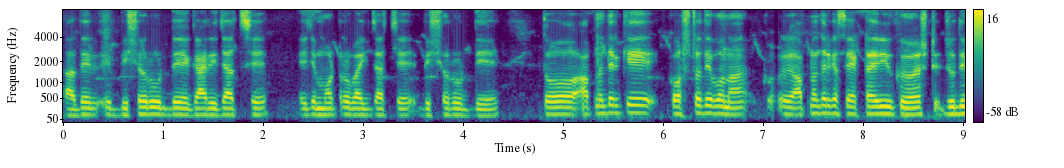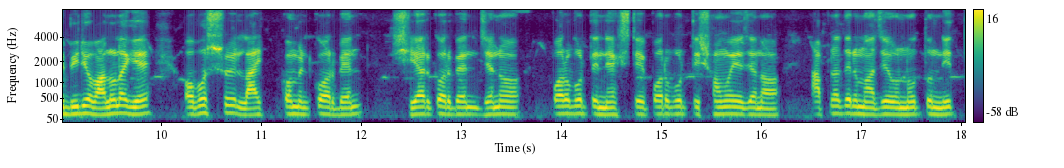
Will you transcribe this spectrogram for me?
তাদের বিশ্ব রুট দিয়ে গাড়ি যাচ্ছে, এই যে মোটর বাইক যাচ্ছে বিশ্ব রুট দিয়ে। তো আপনাদেরকে কষ্ট দেব না, আপনাদের কাছে একটাই রিকোয়েস্ট যদি ভিডিও ভালো লাগে অবশ্যই লাইক কমেন্ট করবেন শেয়ার করবেন, যেন পরবর্তী নেক্সটে পরবর্তী সময়ে যেন আপনাদের মাঝেও নতুন নিত্য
